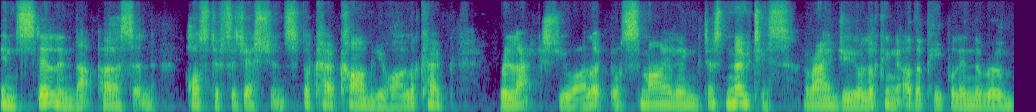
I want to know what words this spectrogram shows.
instill in that person positive suggestions. Look how calm you are. Look how relaxed you are. Look, you're smiling. Just notice around you. You're looking at other people in the room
